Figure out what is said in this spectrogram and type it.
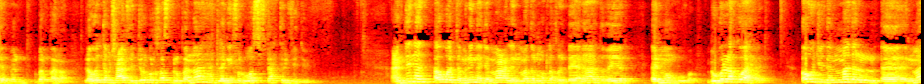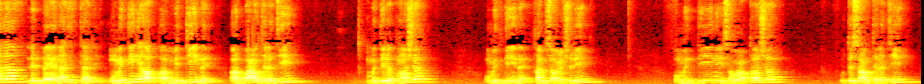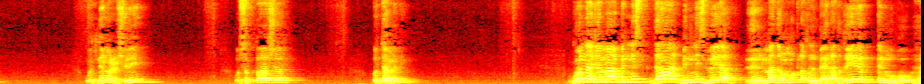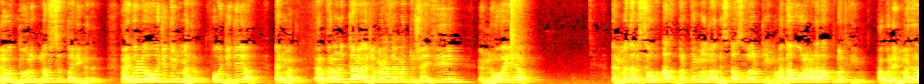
بالقناة. لو انت مش عارف ال group الخاص بالقناة هتلاقيه في الوصف تحت الفيديو. عندنا أول تمرين يا جماعة للمدى المطلق للبيانات غير المبوبة. بيقول لك واحد أوجد المدى المدى للبيانات التالية. ومديني أرقام. مديني 34 ومديني 12 ومديني 25 ومديني 17 و39 و22 و16 و8 قلنا يا جماعة بالنسبة ده بالنسبة للمدى المطلق للبيانات غير المبوب. هيودوني بنفس الطريقة ده هيقول لي أوجد المدى. أوجد إيه؟ المدى. القانون بتاعه يا جماعة زي ما أنتم شايفين إن هو إيه؟ المدى بيساوي أكبر قيمة ناقص أصغر قيمة. هدور على أكبر قيمة. هقول المدى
